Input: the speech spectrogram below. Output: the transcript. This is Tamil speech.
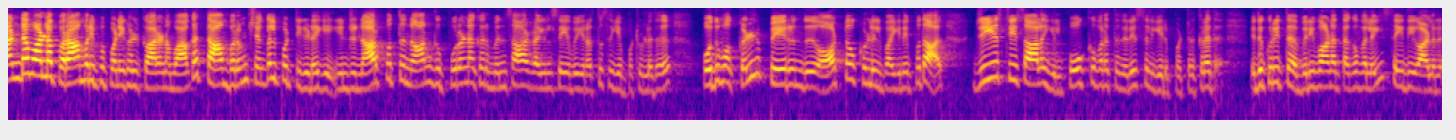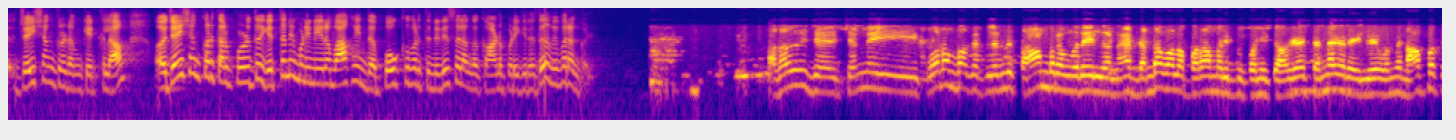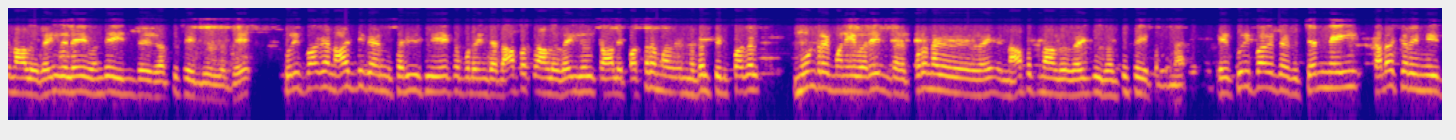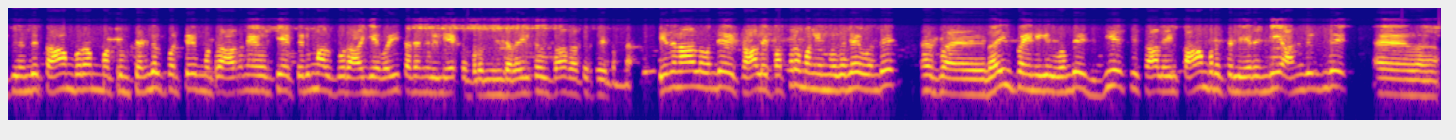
தண்டவாள பராமரிப்பு பணிகள் காரணமாக தாம்பரம் செங்கல்பட்டு இடையே இன்று நாற்பத்து நான்கு புறநகர் மின்சார ரயில் சேவை ரத்து செய்யப்பட்டுள்ளது. பொதுமக்கள் பேருந்து ஆட்டோக்களில் பயணிப்பதால் ஜிஎஸ்டி சாலையில் போக்குவரத்து நெரிசல் ஏற்பட்டிருக்கிறது. இதுகுறித்த விரிவான தகவலை செய்தியாளர் ஜெய்சங்கரிடம் கேட்கலாம். ஜெய்சங்கர் தற்பொழுது எத்தனை மணி நேரமாக இந்த போக்குவரத்து நெரிசல் அங்கு காணப்படுகிறது? விவரங்கள். அதாவது செ- சென்னை கோடம்பாக்கத்திலிருந்து தாம்பரம் வரையிலான தண்டவாள பராமரிப்பு பணிக்காக தென்னக ரயில்வே வந்து நாற்பத்தி நாலு ரயில்களை வந்து இன்று ரத்து செய்துள்ளது. குறிப்பாக ஞாயிற்றுக்கிழமை சர்வீஸில் இயக்கப்படும் இந்த நாற்பத்தி நாலு ரயில்கள் காலை பத்தரை மணி முதல் பிற்பகல் மூன்றரை மணி வரை இந்த புறநகர் நாற்பத்தி நாலு ரயில்கள் ரத்து செய்யப்பட்டன. குறிப்பாக சென்னை கடற்கரை மையத்திலிருந்து தாம்பரம் மற்றும் செங்கல்பட்டு மற்றும் அதனை ஒட்டிய பெருமாள்பூர் ஆகிய வழித்தடங்களில் இயக்கப்படும் இந்த ரயில்கள் தான் ரத்து செய்யப்பட்டன. இதனால் வந்து காலை பத்தரை மணி முதலே வந்து ரயில் பயணிகள் வந்து ஜிஎஸ்டி சாலையில் தாம்பரத்தில் இறங்கி அங்கிருந்து அஹ்,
